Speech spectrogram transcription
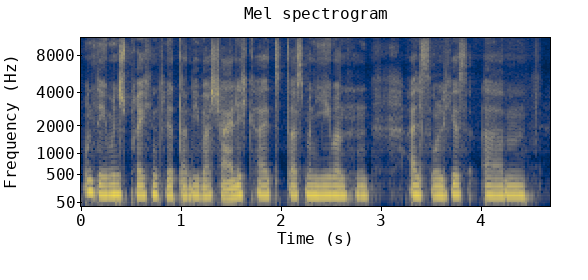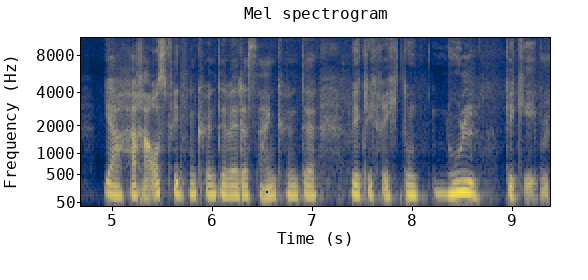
und dementsprechend wird dann die Wahrscheinlichkeit, dass man jemanden als solches ähm, ja, herausfinden könnte, wer das sein könnte, wirklich Richtung 0 gegeben.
